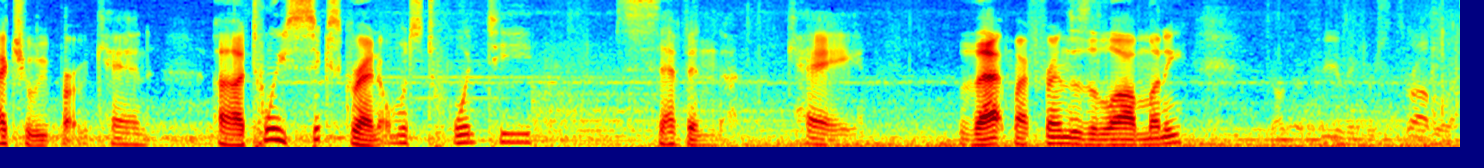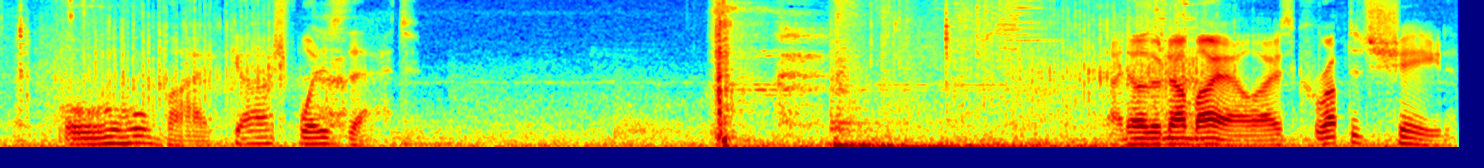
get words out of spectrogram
actually we probably can. Uh, 26 grand, almost 27k. That, my friends, is a lot of money. Oh my gosh, what is that? I know they're not my allies. Corrupted Shade.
